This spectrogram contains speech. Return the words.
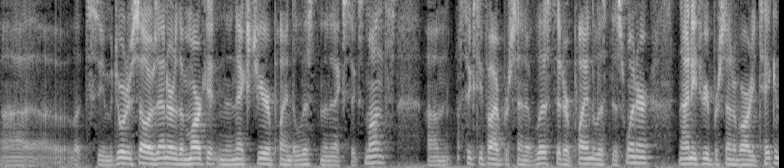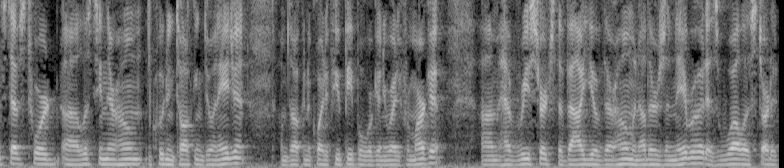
uh, let's see. Majority of sellers enter the market in the next year, plan to list in the next six months. Um, 65% have listed or plan to list this winter. 93% have already taken steps toward uh, listing their home, including talking to an agent. I'm talking to quite a few people. We're getting ready for market. Um, have researched the value of their home and others in the neighborhood, as well as started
